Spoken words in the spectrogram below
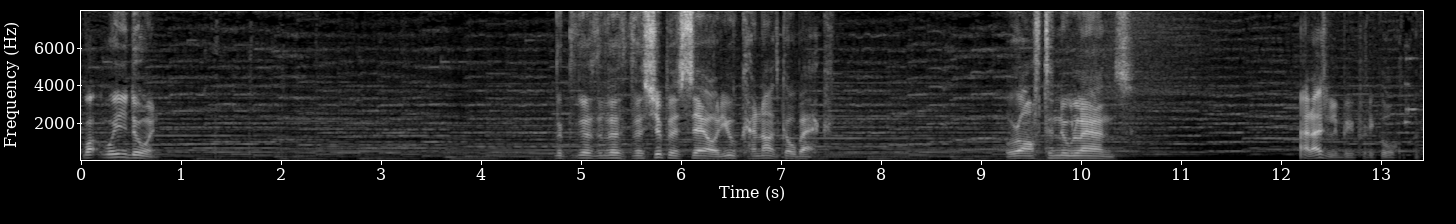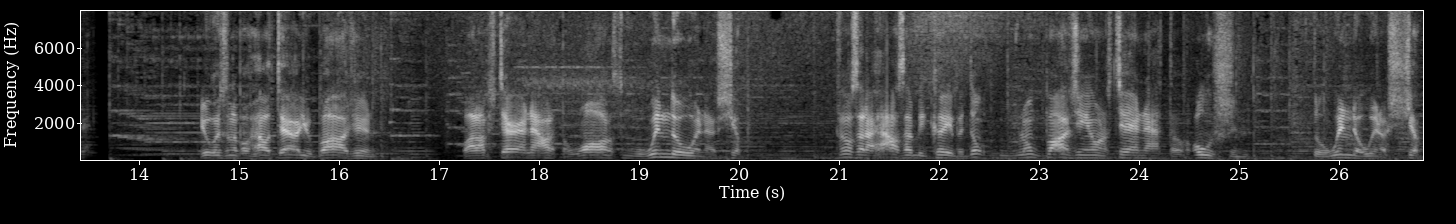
what, what are you doing? The, the, the, the ship has sailed. You cannot go back. We're off to new lands. That'd actually be pretty cool. Okay. You listen up, how dare you barge in? While I'm staring out at the walls through the window in a ship. If it was at a house, that'd be okay, but don't don't barge in on staring at the ocean, the window in a ship.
